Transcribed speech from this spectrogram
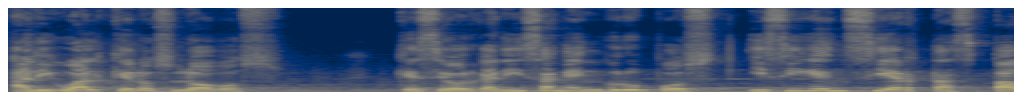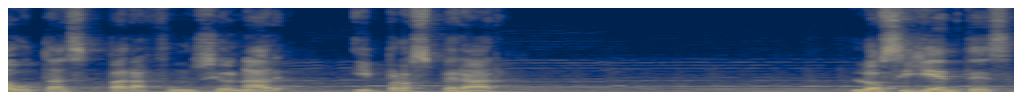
al igual que los lobos, que se organizan en grupos y siguen ciertas pautas para funcionar y prosperar. Los siguientes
